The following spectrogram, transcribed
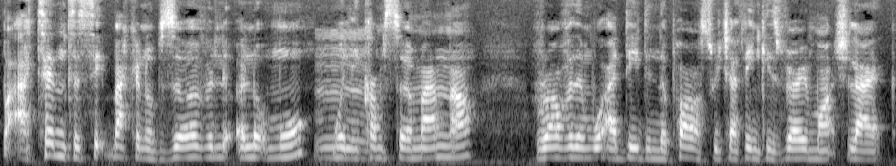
But I tend to sit back and observe a, li- a lot more when it mm. comes to a man now, rather than what I did in the past, which I think is very much like.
